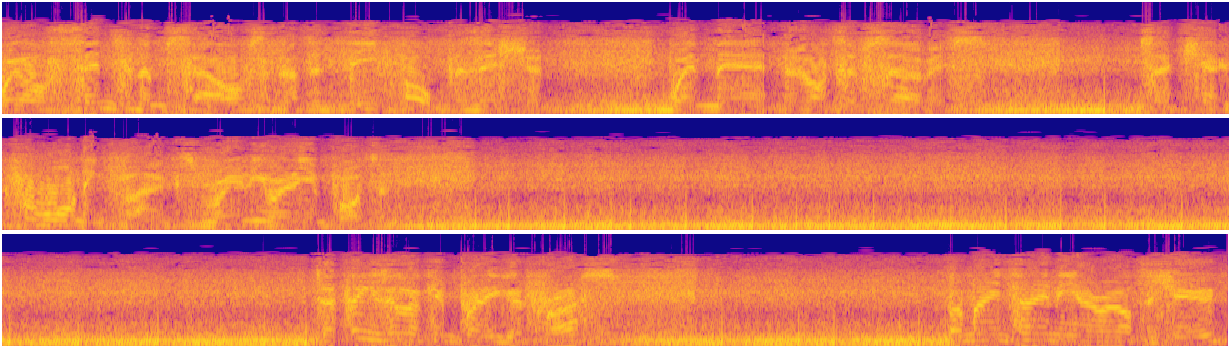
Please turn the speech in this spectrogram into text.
will center themselves as a default position when they're out of service. So check for warning flags, really, really important. So things are looking pretty good for us. We're maintaining our altitude,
